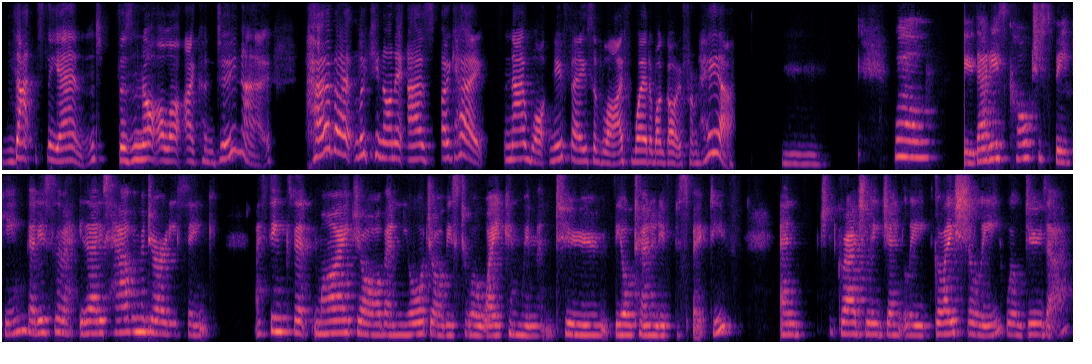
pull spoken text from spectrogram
that's the end, there's not a lot I can do now. How about looking on it as okay, now what? New phase of life. Where do I go from here? Mm. Well, that is culture speaking. That is the, that is how the majority think. I think that my job and your job is to awaken women to the alternative perspective, and gradually, gently, glacially, we'll do that.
